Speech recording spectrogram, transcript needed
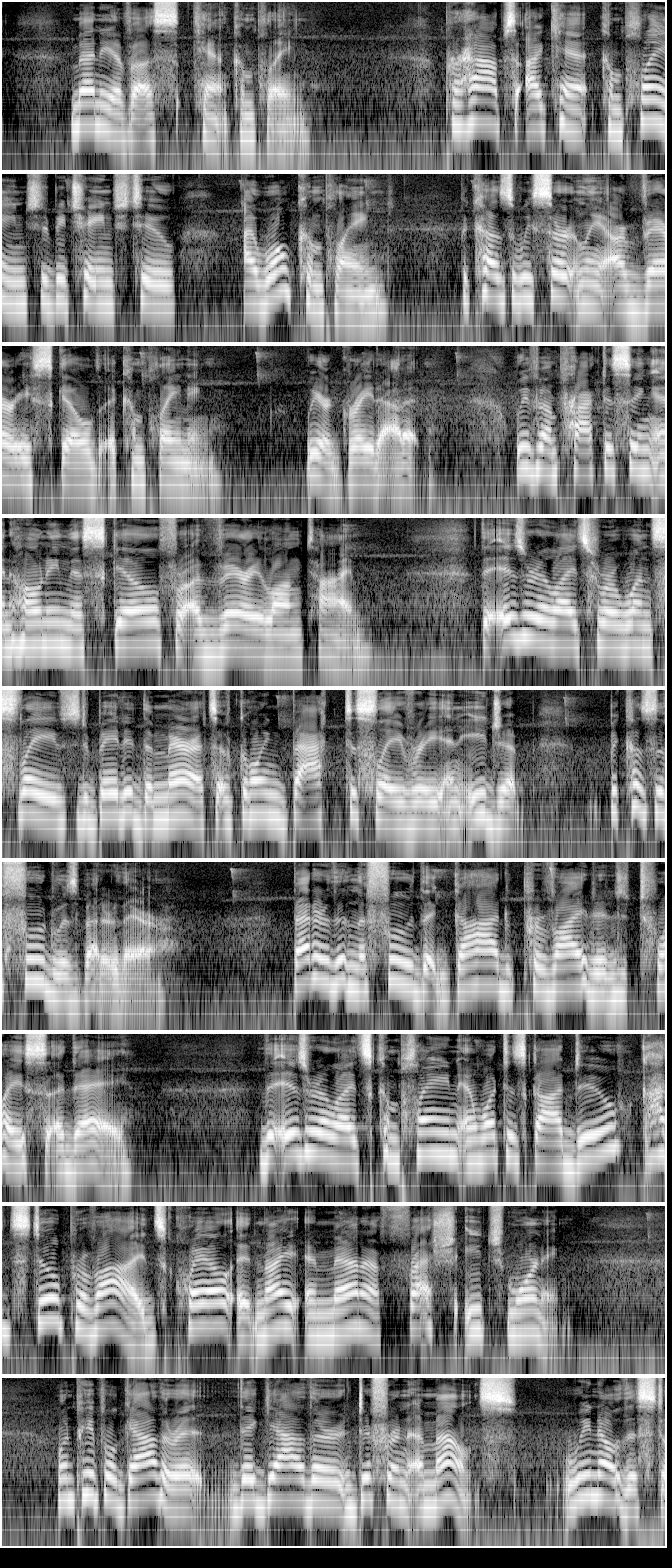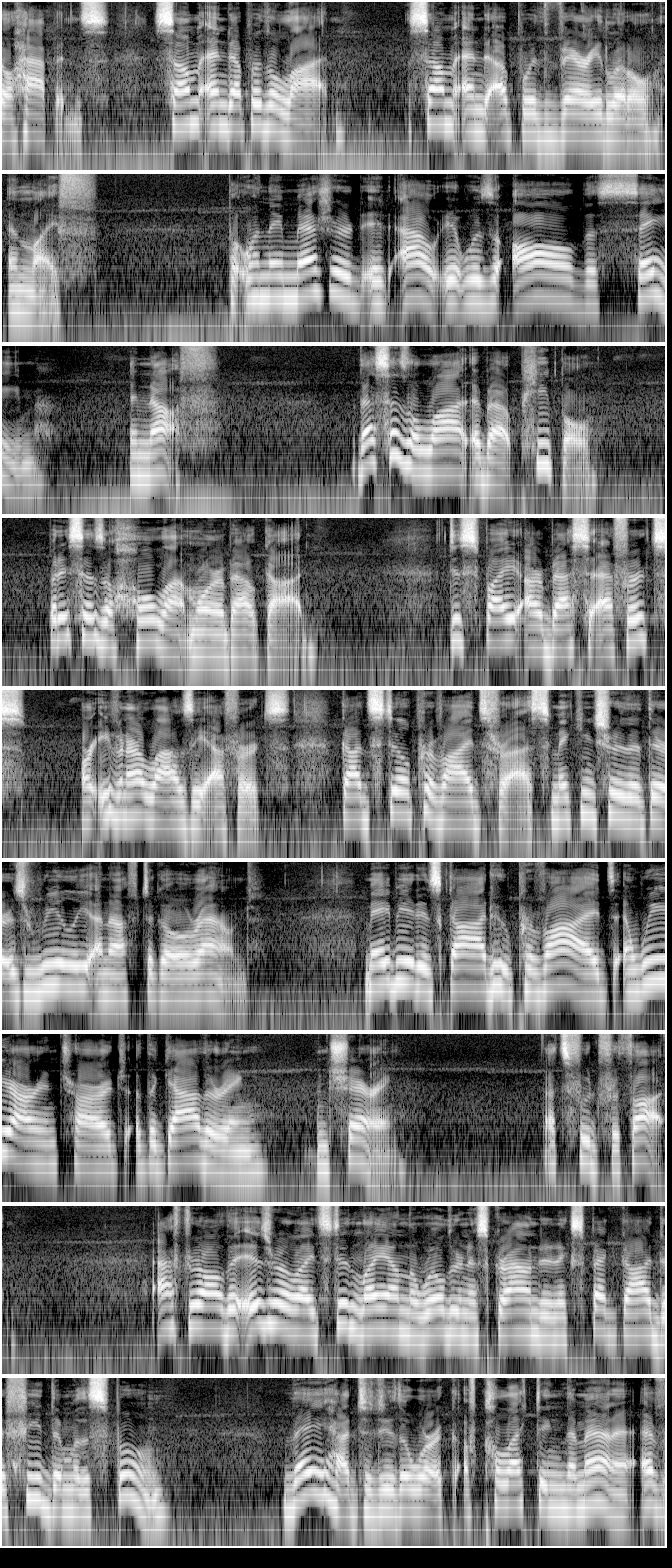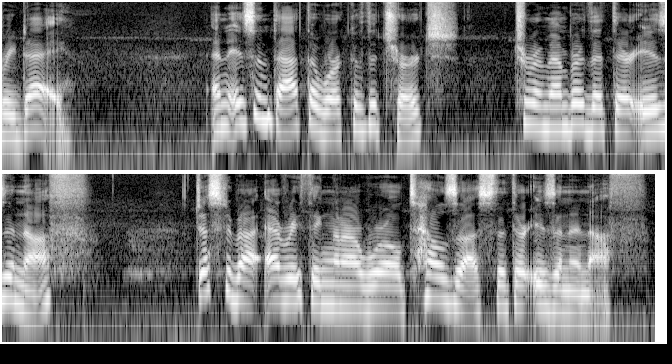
many of us can't complain. Perhaps I can't complain should be changed to I won't complain because we certainly are very skilled at complaining. We are great at it. We've been practicing and honing this skill for a very long time the Israelites who were once slaves debated the merits of going back to slavery in Egypt because the food was better there. Better than the food that God provided twice a day. The Israelites complain, and what does God do? God still provides quail at night and manna fresh each morning. When people gather it, they gather different amounts. We know this still happens. Some end up with a lot, some end up with very little in life. But when they measured it out, it was all the same enough. That says a lot about people, but it says a whole lot more about God. Despite our best efforts, or even our lousy efforts, God still provides for us, making sure that there is really enough to go around. Maybe it is God who provides, and we are in charge of the gathering and sharing. That's food for thought. After all, the Israelites didn't lay on the wilderness ground and expect God to feed them with a spoon. They had to do the work of collecting the manna every day. And isn't that the work of the church? To remember that there is enough? Just about everything in our world tells us that there isn't enough.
